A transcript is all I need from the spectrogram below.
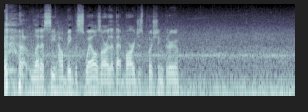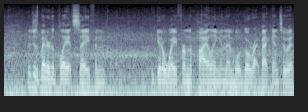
let us see how big the swells are that that barge is pushing through. It's just better to play it safe and get away from the piling and then we'll go right back into it.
